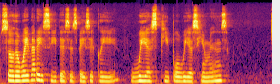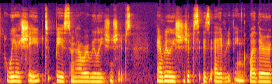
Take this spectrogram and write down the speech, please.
So the way that I see this is basically we as people, we as humans, we are shaped based on our relationships. And relationships is everything, whether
